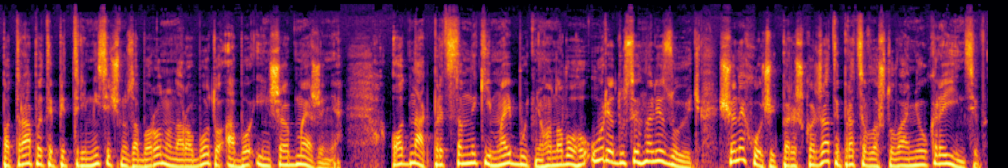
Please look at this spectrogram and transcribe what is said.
потрапити під тримісячну заборону на роботу або інше обмеження. Однак представники майбутнього нового уряду сигналізують, що не хочуть перешкоджати працевлаштуванню українців.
